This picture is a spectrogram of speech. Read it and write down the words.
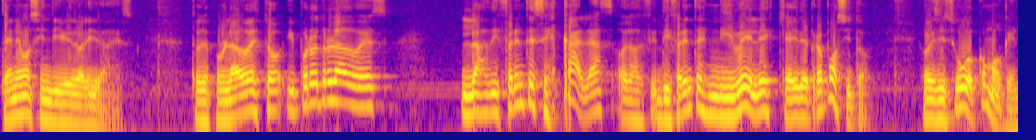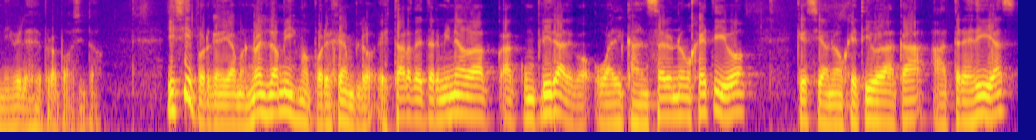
tenemos individualidades. Entonces, por un lado esto, y por otro lado es las diferentes escalas o los diferentes niveles que hay de propósito. Y vos decís, hubo, ¿cómo que niveles de propósito? Y sí, porque digamos, no es lo mismo, por ejemplo, estar determinado a cumplir algo o alcanzar un objetivo que sea un objetivo de acá a tres días,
